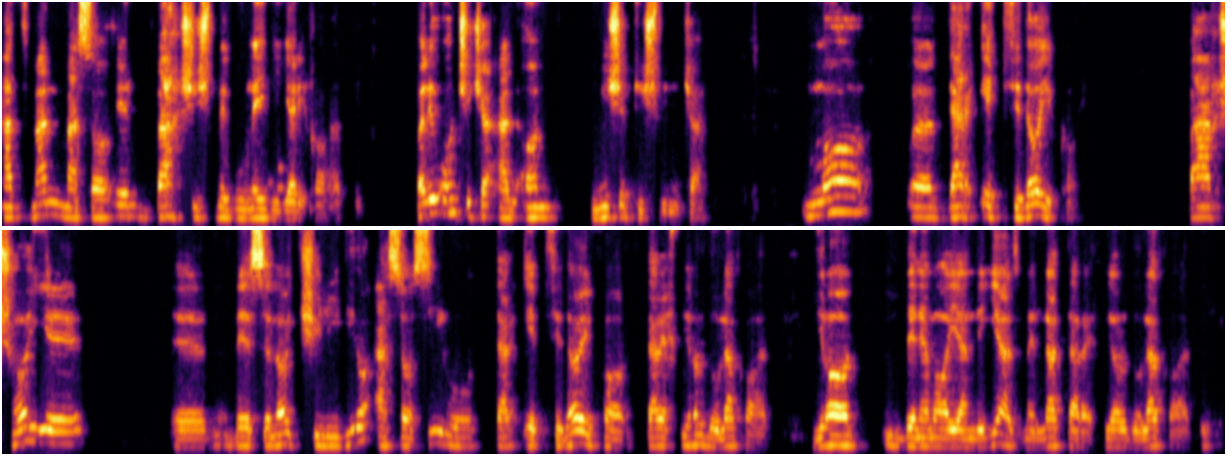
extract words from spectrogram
حتما مسائل بخشش به گونه دیگری خواهد بود. ولی اون چی که الان میشه پیش بینی کرد. ما در ابتدای کار بخش های به اصطلاح کلیدی و اساسی رو در ابتدای کار در اختیار دولت خواهد یا به نمایندگی از ملت در اختیار دولت خواهد بود.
